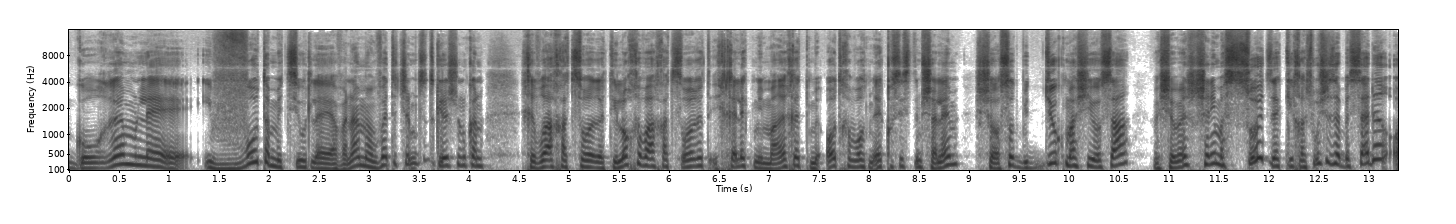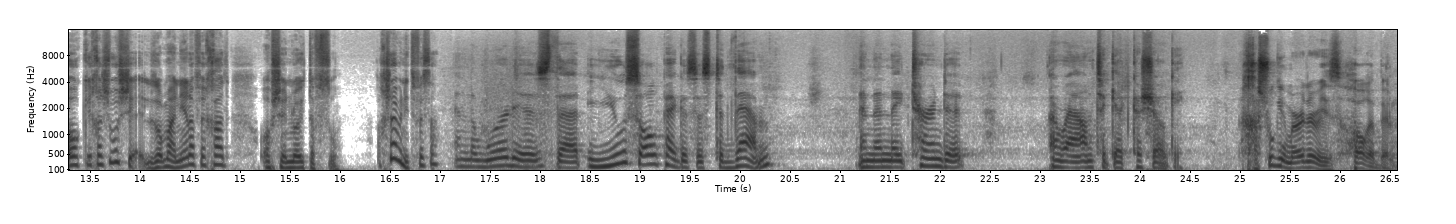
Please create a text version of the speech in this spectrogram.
גורם לעיוות המציאות, להבנה מעוותת של המציאות, כי יש לנו כאן חברה אחת סוררת. היא לא חברה אחת סוררת, היא חלק ממערכת מעוד חברות, מאקו סיסטם שלם, שעושות בדיוק מה שהיא עושה, ושבמשך שנים עשו את זה כי חשבו שזה בסדר, או כי חשבו שזה לא מעניין אף אחד, או שהן לא ייתפסו. עכשיו היא נתפסה. And the word is that you sold Pegasus to them, and then they turned it around to get Khashoggi. Khashoggi murder is horrible,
